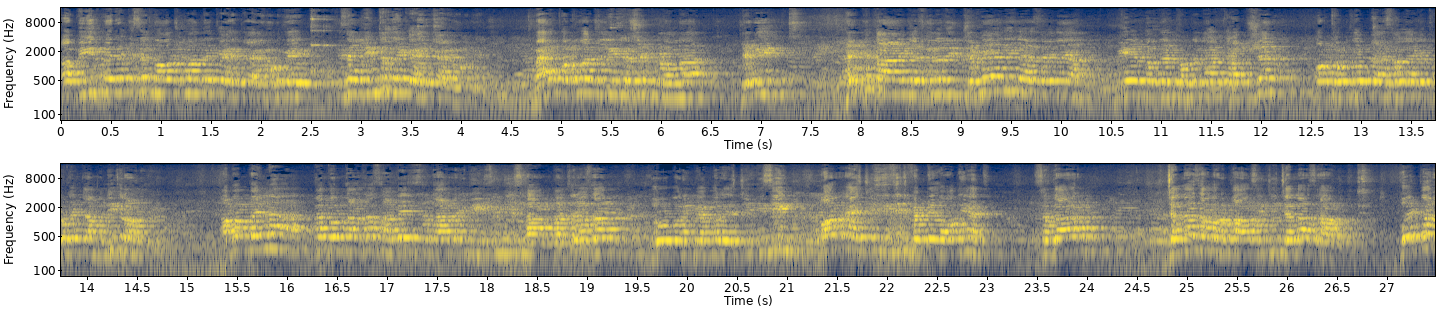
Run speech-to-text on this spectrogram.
ਆ ਵੀਰ ਮੇਰੇ ਕਿਸੇ ਨੌਜਵਾਨ ਦੇ ਕਹੇ ਤੇ ਆਏ ਹੋਣਗੇ, ਕਿਸੇ ਲੀਡਰ ਦੇ ਕਹੇ ਤੇ ਆਏ ਹੋਣਗੇ। ਮੈਂ ਤੁਹਾਨੂੰ ਅੱਜ ਲੀਡਰਸ਼ਿਪ ਬਣਾਉਣਾ, ਜਿਹੜੀ ਇੱਕ ਕਾਰਨ ਦੇ ਦੀ ਜ਼ਿੰਮੇਵਾਰੀ ਲੈ ਸਕਦੇ ਆ ਵੀ ਇਹ ਬੰਦੇ ਤੁਹਾਡੇ ਨਾਲ ਕਰਪਸ਼ਨ ਔਰ ਤੁਹਾਡੇ ਤੋਂ ਪੈਸਾ ਲੈ ਕੇ ਤੁਹਾਡੇ ਕੰਮ ਨਹੀਂ ਕਰਾਉਣਗੇ। ਆਪਾਂ ਪਹਿਲਾਂ, ਮੈਂ ਤੁਹਾਨੂੰ ਦੱਸਦਾ, ਸਾਡੇ ਸਰਦਾਰ ਰਘਵੀਰ ਸਿੰਘ ਜੀ ਸਾਹਿਬ ਮਜਰਾ ਸਾਹਿਬ ਦੋ ਵਾਰੀ ਮੈਂਬਰ ਐਸਟੀਪੀਸੀ ਔਰ ਐਸਟੀਪੀਸੀ ਦੇ ਵੱਡੇ ਅਹੁਦਿਆਂ ਸਰਦਾਰ ਜੱਲਾ ਸਾਹਿਬ ਹਰਪਾਲ ਸਿੰਘ ਜੀ ਜੱਲਾ ਸਾਹਿਬ ਬੋਪਰ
